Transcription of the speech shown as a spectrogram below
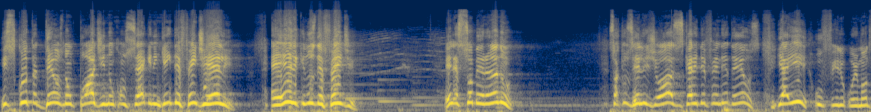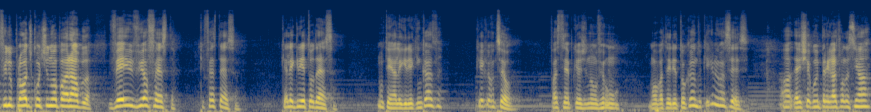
Escuta, Deus não pode e não consegue, ninguém defende Ele. É Ele que nos defende. Ele é soberano. Só que os religiosos querem defender Deus. E aí o filho, o irmão do filho pródigo continua a parábola. Veio e viu a festa. Que festa é essa? Que alegria toda essa? Não tem alegria aqui em casa? O que, que aconteceu? Faz tempo que a gente não vê um, uma bateria tocando? O que, que negócio é esse? Ah, aí chegou um empregado e falou assim: Ah,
